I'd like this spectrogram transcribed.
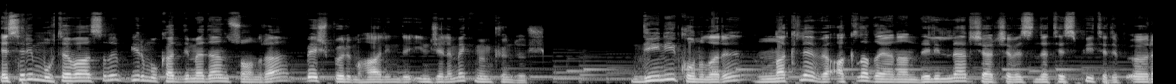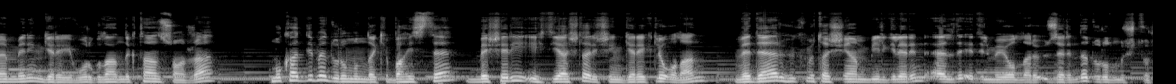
Eserin muhtevasını bir mukaddimeden sonra 5 bölüm halinde incelemek mümkündür. Dini konuları nakle ve akla dayanan deliller çerçevesinde tespit edip öğrenmenin gereği vurgulandıktan sonra mukaddime durumundaki bahiste beşeri ihtiyaçlar için gerekli olan ve değer hükmü taşıyan bilgilerin elde edilme yolları üzerinde durulmuştur.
